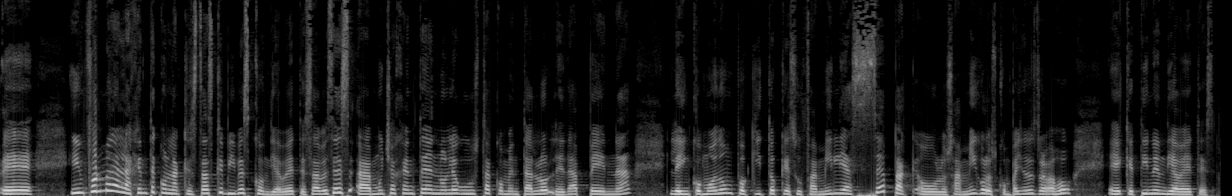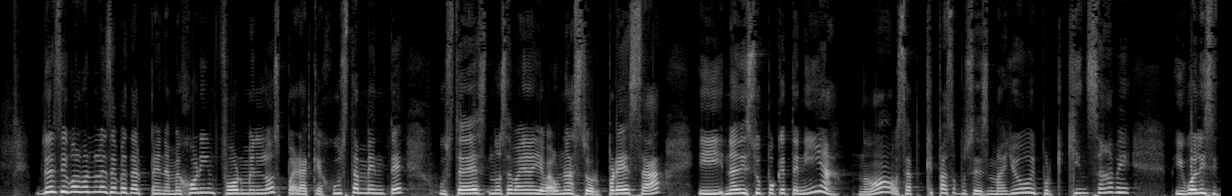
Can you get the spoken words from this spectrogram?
eh, informa a la gente con la que estás que vives con diabetes. A veces a mucha gente no le gusta comentarlo, le da pena, le incomoda un poquito que su familia sepa, o los amigos, los compañeros de trabajo, eh, que tienen diabetes. Les digo algo, no les debe dar pena, mejor infórmenlos para que justamente ustedes no se vayan a llevar una sorpresa y nadie supo que tenía, ¿no? O sea, ¿qué pasó? Pues se desmayó y porque quién sabe. Igual y si,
